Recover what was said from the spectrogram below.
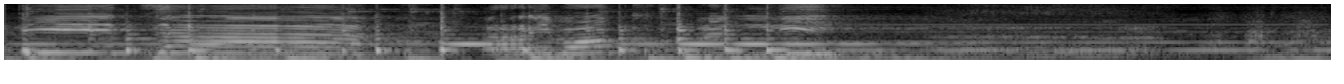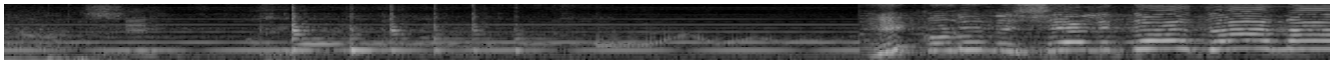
pizza. Reebok आणली. शेल शेलका जाणार.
